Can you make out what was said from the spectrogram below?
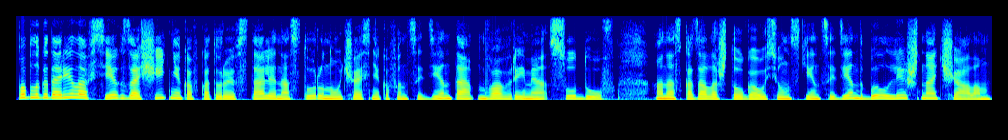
поблагодарила всех защитников, которые встали на сторону участников инцидента во время судов. Она сказала, что Гаусюнский инцидент был лишь началом,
